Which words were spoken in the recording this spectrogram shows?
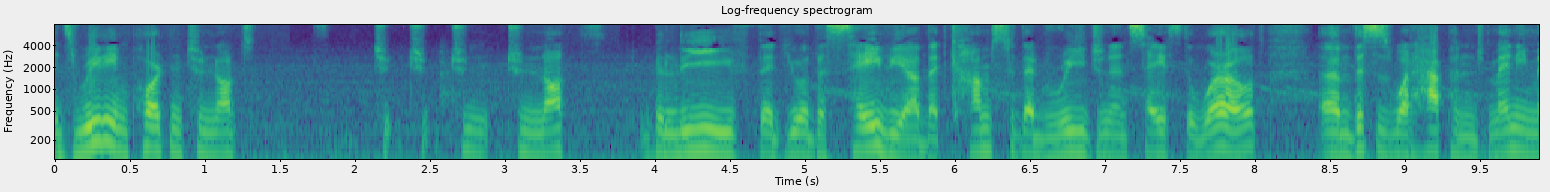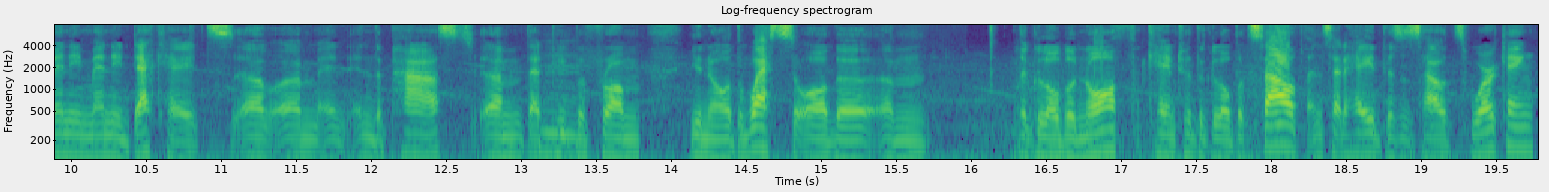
it's really important to not to, to, to, to not believe that you're the savior that comes to that region and saves the world. Um, this is what happened many, many, many decades uh, um, in, in the past. Um, that people from you know the west or the um, the global north came to the global south and said, "Hey, this is how it's working,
